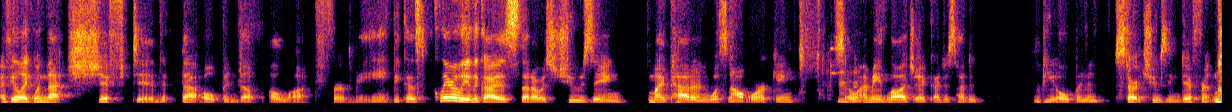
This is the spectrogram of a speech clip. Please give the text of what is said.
I feel like when that shifted, that opened up a lot for me because clearly the guys that I was choosing, my pattern was not working. So mm-hmm. I made logic. I just had to be open and start choosing differently.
